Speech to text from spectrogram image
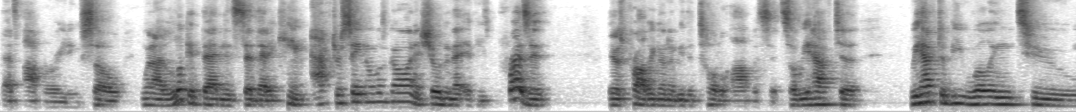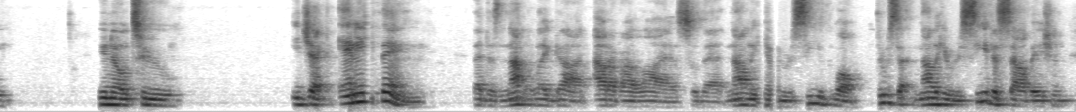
that's operating. So when I look at that and it said that it came after Satan was gone, it showed me that if he's present, there's probably going to be the total opposite. So we have to we have to be willing to, you know, to eject anything that does not look like God out of our lives, so that not only can we receive well through not only can we receive His salvation,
